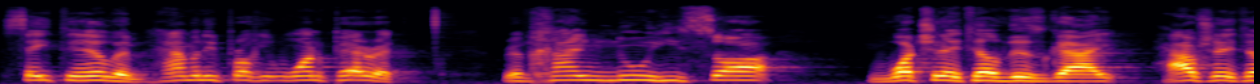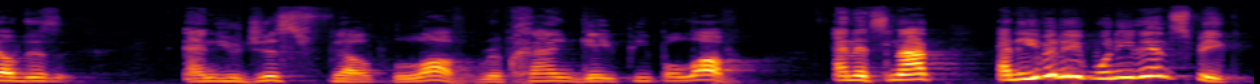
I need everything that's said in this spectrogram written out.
Say to him, how many prokim? One parak. Reb Chaim knew he saw. What should I tell this guy? How should I tell this? And you just felt love. Reb Chaim gave people love, and it's not. And even if, when he didn't speak,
